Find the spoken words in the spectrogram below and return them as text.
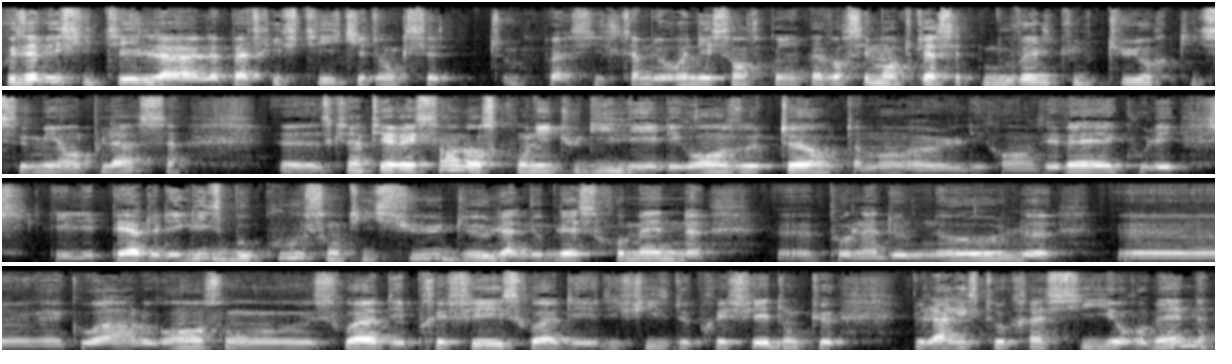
Vous avez cité la, patristique et donc cette, bah, le terme de renaissance, on ne connaît pas forcément, en tout cas cette nouvelle culture qui se met en place. Euh, ce qui est intéressant lorsqu'on étudie les, grands auteurs, notamment euh, les grands évêques ou les, pères de l'Église, beaucoup sont issus de la noblesse romaine. Euh, Paulin de Lenôle, Grégoire le Grand sont soit des préfets, soit des, fils de préfets, donc de l'aristocratie romaine.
